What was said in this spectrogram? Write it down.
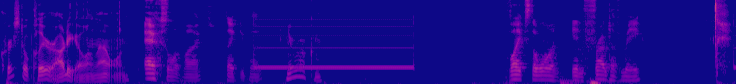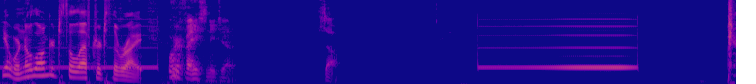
Crystal clear audio on that one. Excellent, Mike. Thank you, Blake. You're welcome. Blake's the one in front of me. Yeah, we're no longer to the left or to the right. We're facing each other. So.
